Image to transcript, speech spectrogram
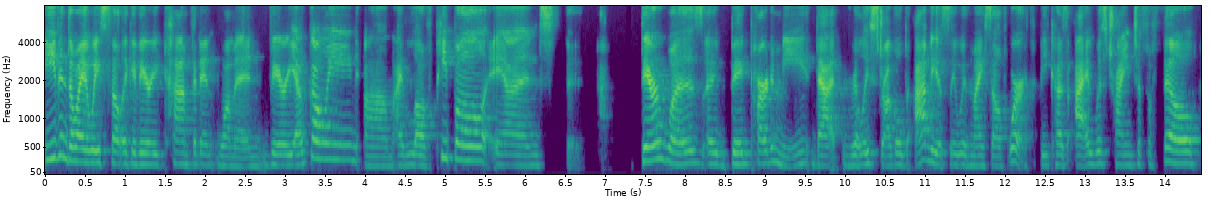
even though I always felt like a very confident woman, very outgoing, um, I love people, and there was a big part of me that really struggled, obviously, with my self worth because I was trying to fulfill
